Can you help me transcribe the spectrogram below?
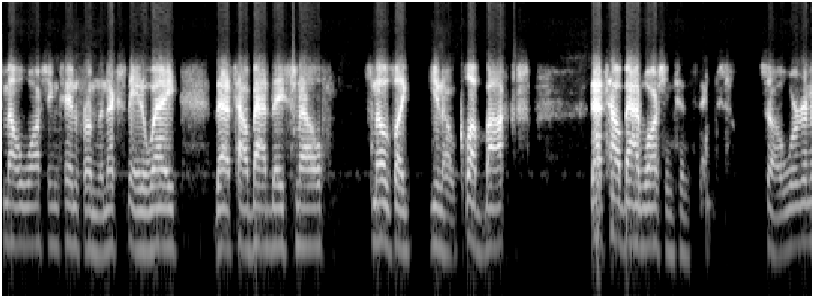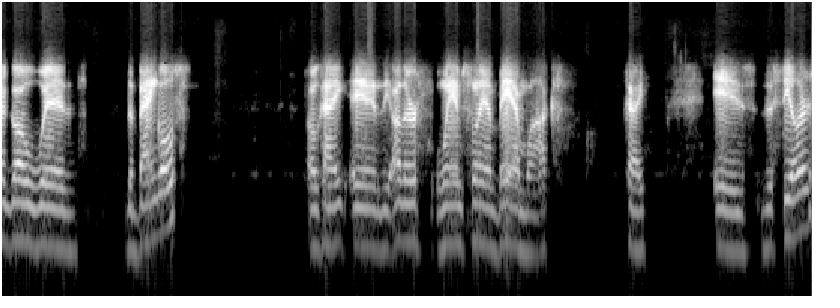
smell Washington from the next state away. That's how bad they smell. Smells like, you know, club box. That's how bad Washington stinks. So we're going to go with the Bengals. Okay. And the other wham, slam, bam lock. Okay. Is the Steelers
